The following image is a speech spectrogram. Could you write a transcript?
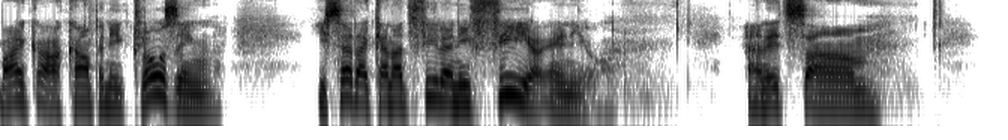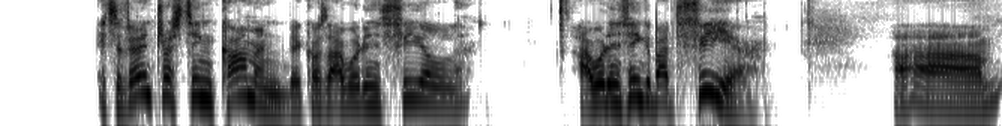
my our company closing, he said, "I cannot feel any fear in you," and it's um, it's a very interesting comment because I wouldn't feel, I wouldn't think about fear. Um,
